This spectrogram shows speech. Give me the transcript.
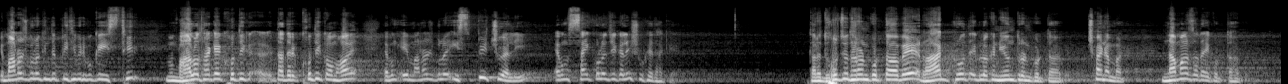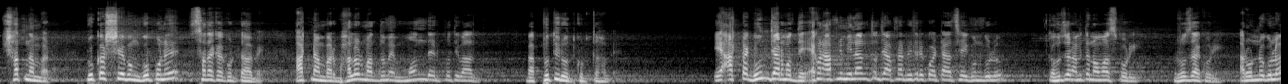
এই মানুষগুলো কিন্তু পৃথিবীর বুকে স্থির ভালো থাকে, ক্ষতি, তাদের ক্ষতি কম হয় এবং এই মানুষগুলো স্পিরিচুয়ালি এবং সাইকোলজিক্যালি সুখে থাকে। তাহলে ধৈর্য ধারণ করতে হবে, রাগ, ক্রোধ এগুলোকে নিয়ন্ত্রণ করতে হবে। ছয় নম্বর, নামাজ আদায় করতে হবে। সাত নম্বর, প্রকাশ্যে এবং গোপনে সাদাকা করতে হবে। আট নম্বর, ভালোর মাধ্যমে মন্দের প্রতিবাদ বা প্রতিরোধ করতে হবে। এই আটটা গুণ যার মধ্যে, এখন আপনি মিলান তো যে আপনার ভিতরে কয়টা আছে এই গুণগুলো? হুজুর, আমি তো নমাজ পড়ি, রোজা করি। আর অন্যগুলো?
